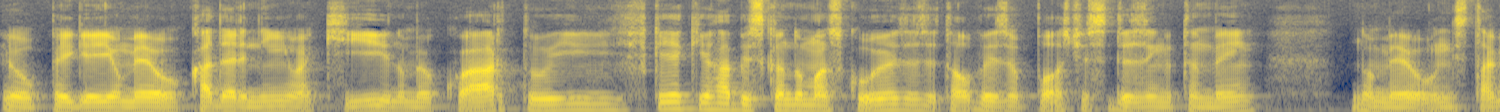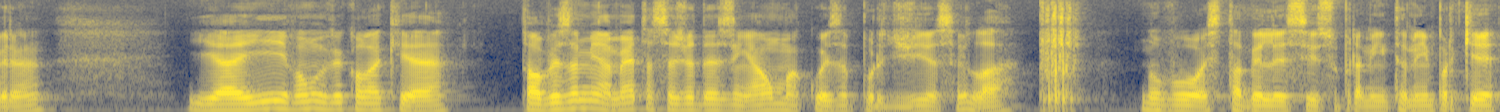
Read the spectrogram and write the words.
eu peguei o meu caderninho aqui no meu quarto e fiquei aqui rabiscando umas coisas e talvez eu poste esse desenho também no meu Instagram. E aí, vamos ver qual é que é. Talvez a minha meta seja desenhar uma coisa por dia, sei lá. Não vou estabelecer isso para mim também, porque,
